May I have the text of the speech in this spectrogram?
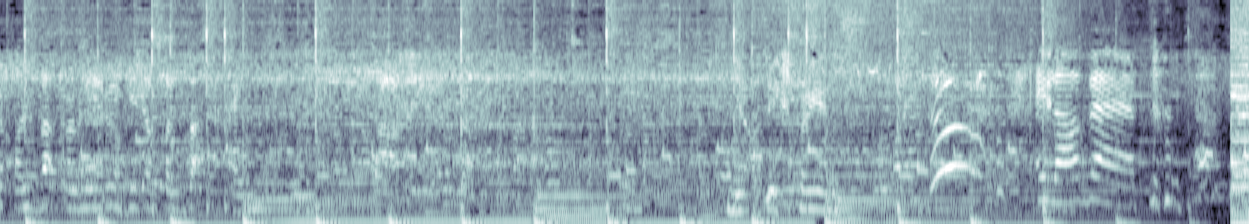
tayo callback or meron din ang callback time. Yeah, the experience. I love it.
